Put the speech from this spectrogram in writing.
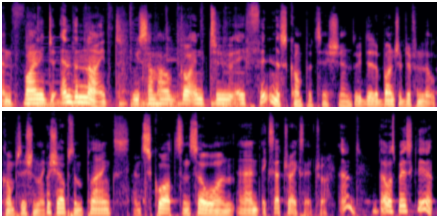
And finally, to end the night, we somehow got into a fitness competition. So we did a bunch of different little competitions like push-ups and planks and squats and so on, and etc. etc. And that was basically it.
